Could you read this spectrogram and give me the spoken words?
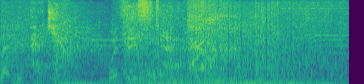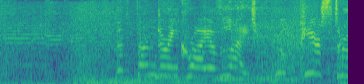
Let me pet you. With this staff! The thundering cry of light will pierce through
